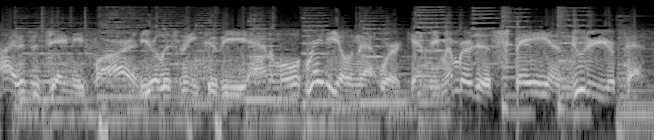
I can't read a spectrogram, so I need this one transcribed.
Hi, this is Jamie Farr, and you're listening to the Animal Radio Network. And remember to spay and neuter your pets.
